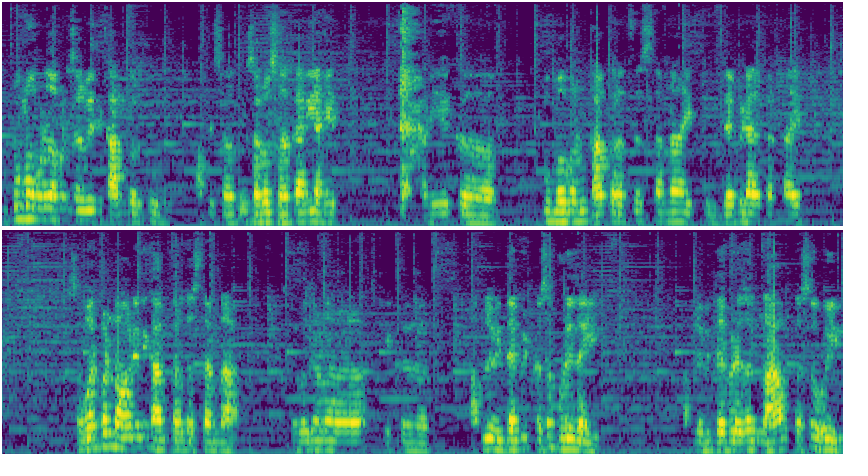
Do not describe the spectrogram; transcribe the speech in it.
कुटुंब म्हणून आपण सर्व इथे काम करतो. आपले सह- सर्व सहकारी आहेत. आणि एक कुटुंब म्हणून काम करत असताना एक विद्यापीठाकरता एक समर्पण भावनेने काम करत असताना सर्वजण एक आपलं विद्यापीठ कसं पुढे जाईल? आपल्या विद्यापीठाचं नाव कसं होईल?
